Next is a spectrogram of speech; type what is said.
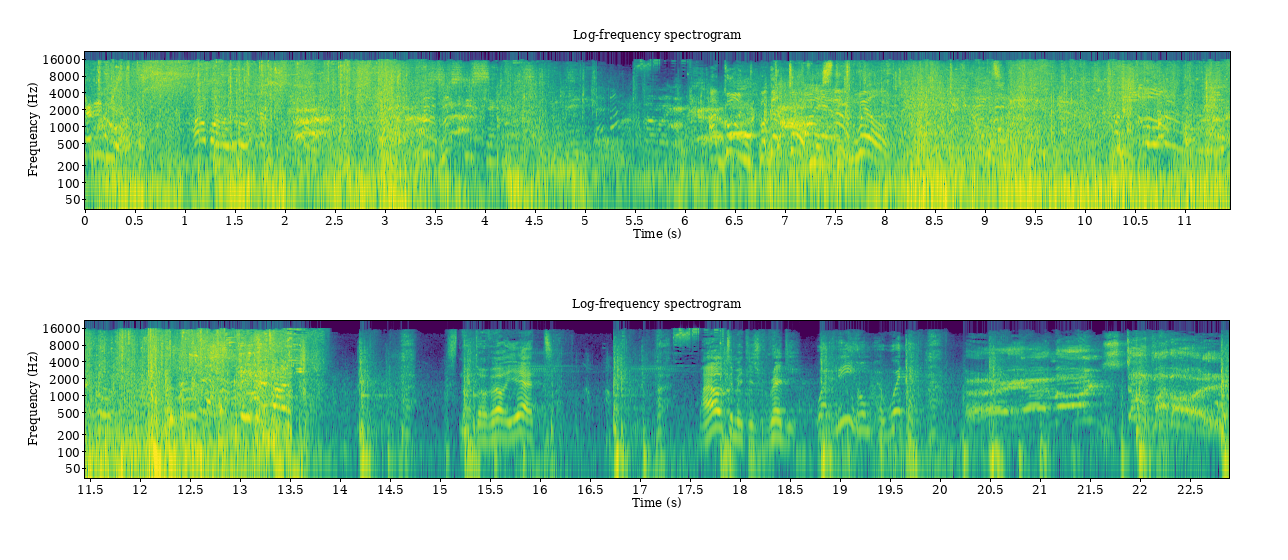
Get! How about a little extra? 60 seconds remaining. Will! It's not over yet. My ultimate is ready. I am unstoppable!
